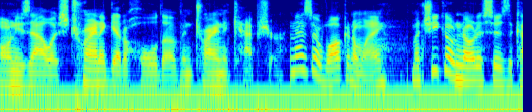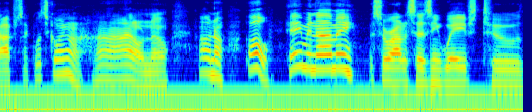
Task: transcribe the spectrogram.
Onizawa is trying to get a hold of and trying to capture. And as they're walking away, Machiko notices the cops like, "What's going on?" "Uh, I don't know. Oh no. Oh, hey Minami. Sorata says and he waves to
